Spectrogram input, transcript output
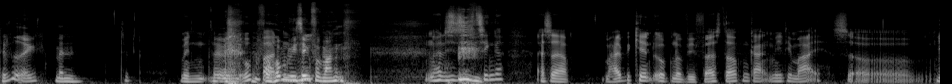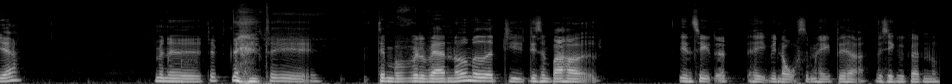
Det ved jeg ikke, men Men, det men åbenbart forhåbentligvis ikke for mange. Nå, det jeg tænker, altså, mig bekendt åbner vi først op en gang midt i maj, så Ja. Men øh, det, det, det må vel være noget med, at de ligesom bare har indset, at hey, vi når simpelthen ikke det her, hvis ikke vi gør det nu.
